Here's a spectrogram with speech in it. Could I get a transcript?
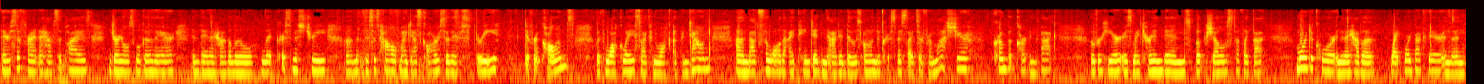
There's the front i have supplies journals will go there and then i have a little lit christmas tree. Um, this is how my desk are so there's three different columns with walkways so i can walk up and down. Um, that's the wall that i painted and added those on. The christmas lights are from last year. Chromebook cart in the back over here is my turn-in bins, bookshelves, stuff like that. More decor, and then I have a whiteboard back there, and then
